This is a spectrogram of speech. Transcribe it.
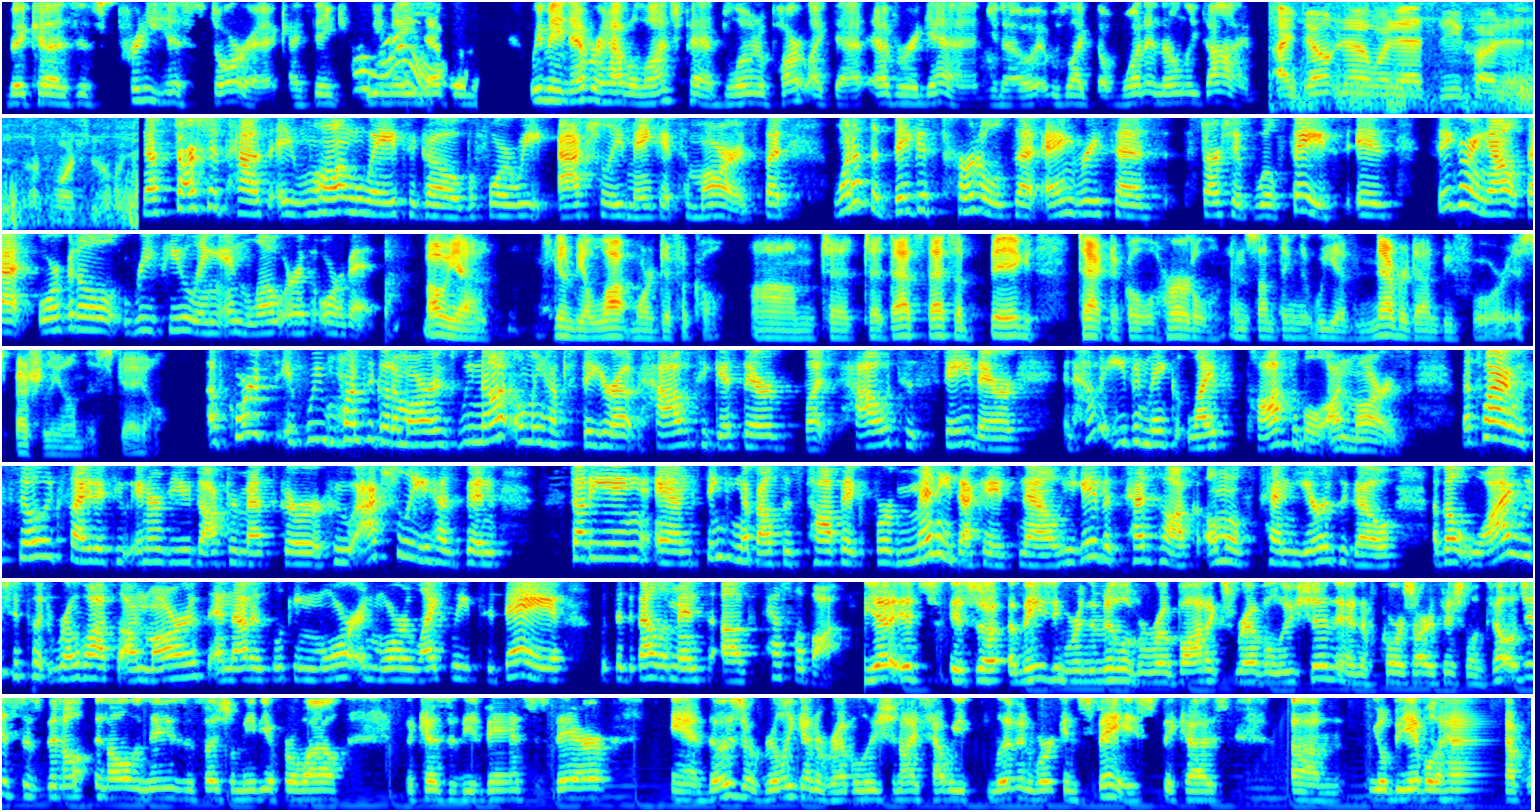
because it's pretty historic. I think oh, we wow. may never we may never have a launch pad blown apart like that ever again. You know, it was like the one and only time. I don't know where the SD card is, unfortunately. Now, Starship has a long way to go before we actually make it to Mars. But one of the biggest hurdles that Angry says Starship will face is figuring out that orbital refueling in low Earth orbit. Oh, yeah. It's going to be a lot more difficult um, to, to that's that's a big technical hurdle and something that we have never done before, especially on this scale. Of course, if we want to go to Mars, we not only have to figure out how to get there, but how to stay there and how to even make life possible on Mars. That's why I was so excited to interview Dr. Metzger, who actually has been studying and thinking about this topic for many decades now. He gave a TED talk almost 10 years ago about why we should put robots on Mars, and that is looking more and more likely today with the development of Tesla Bot. Yeah, it's it's uh, amazing. We're in the middle of a robotics revolution, and of course, artificial intelligence has been all, in all the news and social media for a while because of the advances there. And those are really going to revolutionize how we live and work in space because um, you'll be able to have, have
